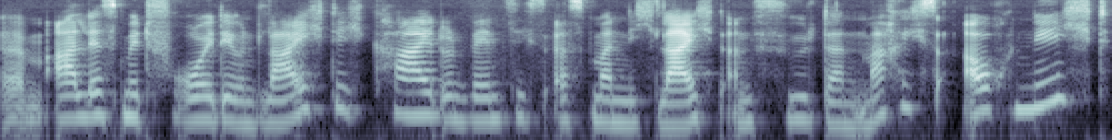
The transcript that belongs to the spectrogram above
ähm, alles mit Freude und Leichtigkeit und wenn es sich erstmal nicht leicht anfühlt, dann mache ich es auch nicht.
